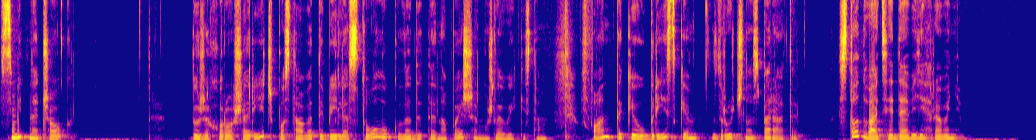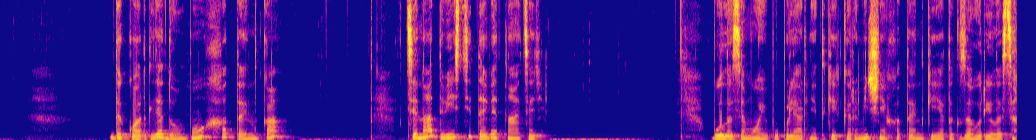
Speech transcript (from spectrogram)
Смітничок. Дуже хороша річ поставити біля столу, коли дитина пише, можливо, якісь там фантики, обрізки, зручно збирати. 129 гривень. Декор для дому, хатинка. Ціна 219. Були зимою популярні такі керамічні хатинки, я так загорілася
